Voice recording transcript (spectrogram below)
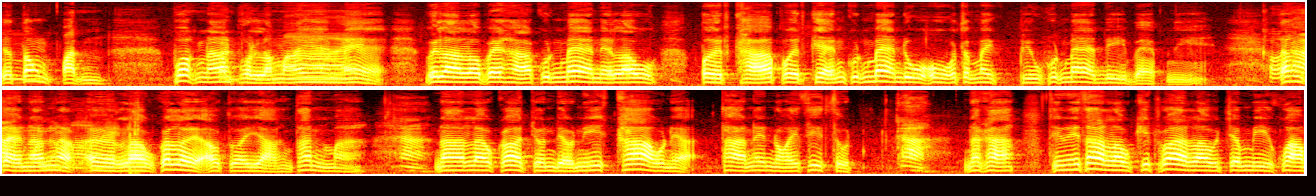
จะต้องปั่น พวกน้ำปั่นผลไม้ผลไม้ให้แม่ เวลาเราไปหาคุณแม่เนี่ยเราเปิดขาเปิดแขนคุณแม่ดูโอ้โหทำไมผิวคุณแม่ดีแบบนี้ เขาตั้งแต่นั้นทาอะผลไม้ เออเราก็เลยเอาตัวอย่างท่านมาค่ะนะแล้วก็จนเดี๋ยวนี้ข้าวเนี่ยทานให้น้อยที่สุด ค่ะ นะคะทีนี้ถ้าเราคิดว่าเราจะมีความ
